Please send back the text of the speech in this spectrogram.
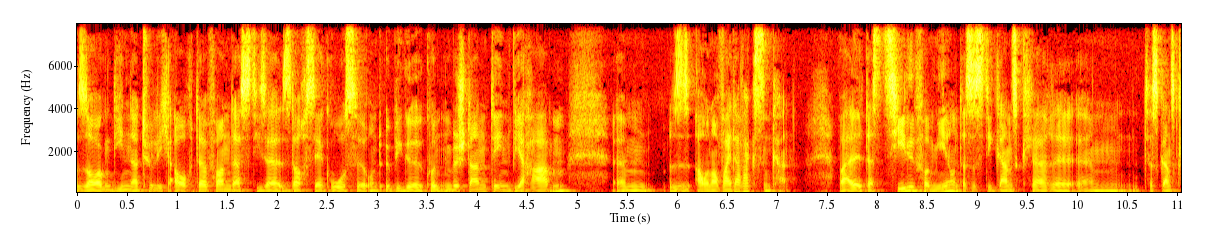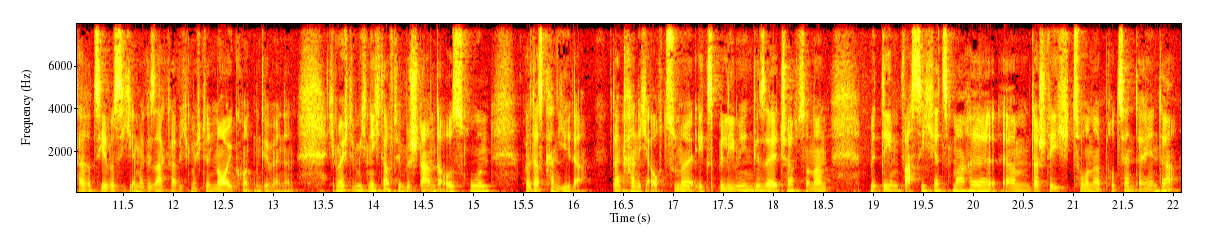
sorgen die natürlich auch davon, dass dieser doch sehr große und üppige Kundenbestand, den wir haben, ähm, auch noch weiter wachsen kann. Weil das Ziel von mir, und das ist die ganz klare, ähm, das ganz klare Ziel, was ich immer gesagt habe, ich möchte Neukunden gewinnen. Ich möchte mich nicht auf den Bestand ausruhen, weil das kann jeder. Dann kann ich auch zu einer x-beliebigen Gesellschaft, sondern mit dem, was ich jetzt mache, ähm, da stehe ich zu 100 Prozent dahinter.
